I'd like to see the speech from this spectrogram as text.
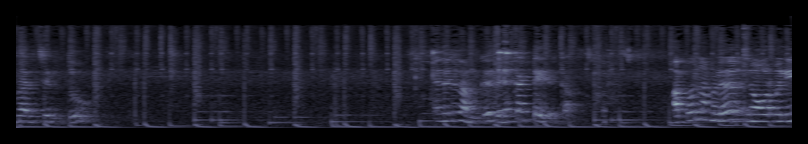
വരച്ചെടുത്തു. എന്നിട്ട് നമുക്ക് ഇതിനെ കട്ട് ചെയ്തെടുക്കാം. അപ്പൊ നമ്മൾ നോർമലി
